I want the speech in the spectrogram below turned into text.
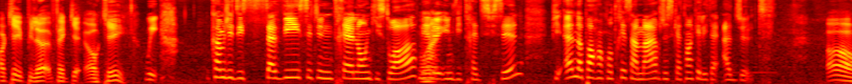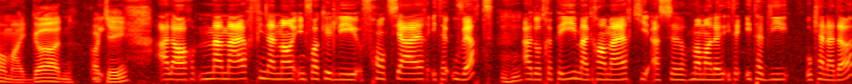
OK, puis là, fait que. OK. Oui. Comme j'ai dit, sa vie, c'est une très longue histoire, mais Ouais. elle a eu une vie très difficile. Puis elle n'a pas rencontré sa mère jusqu'à temps qu'elle était adulte. Oh my God. Oui. OK. Alors, ma mère, finalement, une fois que les frontières étaient ouvertes Mhm. à d'autres pays, ma grand-mère, qui à ce moment-là était établie au Canada,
